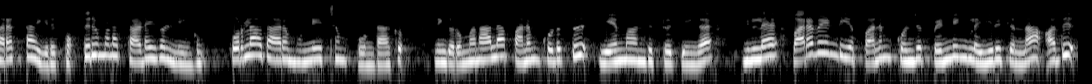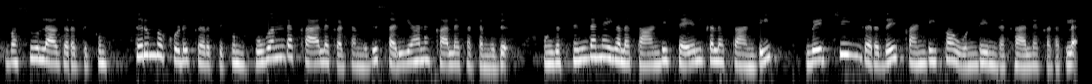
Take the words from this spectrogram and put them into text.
கரெக்டா இருக்கும். திருமண தடைகள் நீங்கும். பொருளாதார முன்னேற்றம் உண்டாகும். நீங்க ரொம்ப நாளா பணம் கொடுத்து ஏமாந்துட்டு இருக்கீங்க இல்லை வரவேண்டிய பணம் கொஞ்சம் பெண்டிங்கில் இருக்குன்னா அது வசூலாகிறதுக்கும் திரும்ப கொடுக்கறதுக்கும் உகந்த காலகட்டம் இது சரியான காலகட்டம் இது. உங்கள் சிந்தனைகளை தாண்டி செயல்களை தாண்டி வெற்றிங்கிறது கண்டிப்பாக உண்டு இந்த காலகட்டத்தில்.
